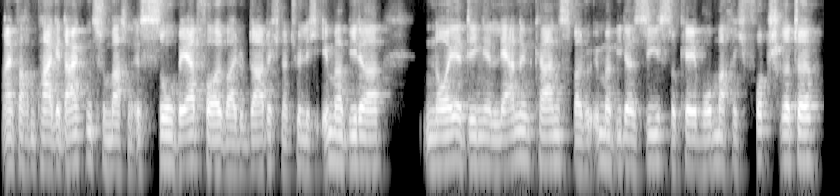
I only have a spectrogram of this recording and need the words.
einfach ein paar Gedanken zu machen, ist so wertvoll, weil du dadurch natürlich immer wieder neue Dinge lernen kannst, weil du immer wieder siehst, okay, wo mache ich Fortschritte,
